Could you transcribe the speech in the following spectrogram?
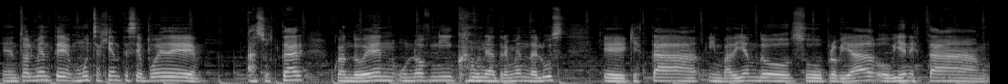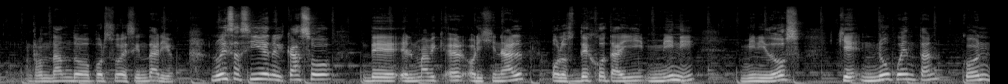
eventualmente mucha gente se puede asustar cuando ven un ovni con una tremenda luz eh, que está invadiendo su propiedad o bien está rondando por su vecindario. No es así en el caso del Mavic Air original o los DJI Mini, Mini 2, que no cuentan con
